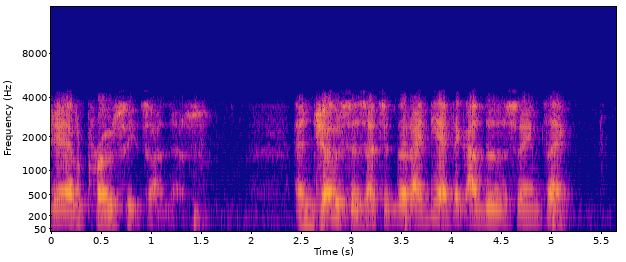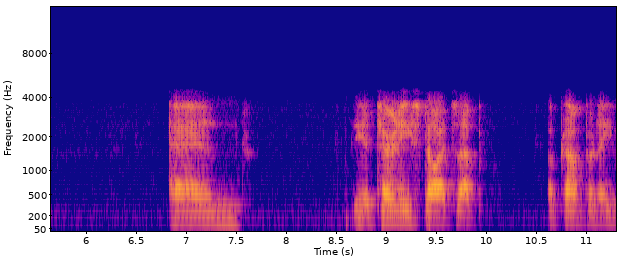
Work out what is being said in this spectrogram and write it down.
share the proceeds on this. And Joe says, that's a good idea. I think I'll do the same thing. And the attorney starts up a company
